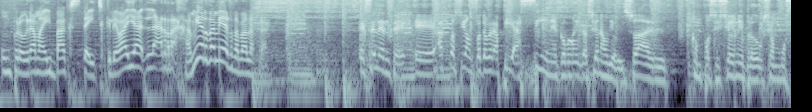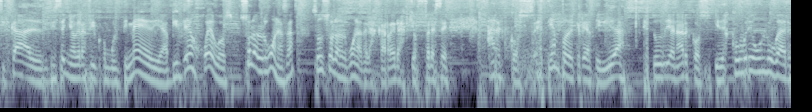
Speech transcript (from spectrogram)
un programa ahí backstage que le vaya la raja. Mierda, mierda para la Fran. Excelente. Eh, actuación, fotografía, cine, comunicación audiovisual, composición y producción musical, diseño gráfico multimedia, videojuegos. Solo algunas, ¿ah? Son solo algunas de las carreras que ofrece Arcos. Es tiempo de creatividad. Estudia en Arcos y descubre un lugar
